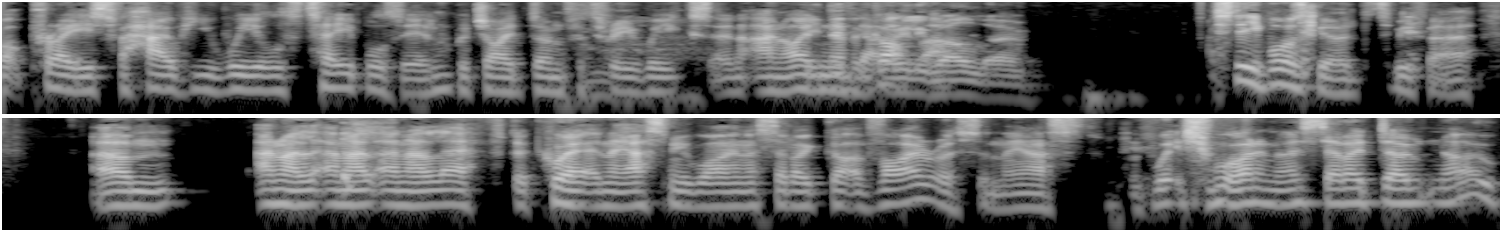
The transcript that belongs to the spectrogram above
got praised for how he wheeled tables in, which I'd done for three weeks, and and I'd He never did that got really that. well though. Steve was good, to be fair. Um, and I and I and I left to quit, and they asked me why, and I said I got a virus, and they asked which one, and I said I don't know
